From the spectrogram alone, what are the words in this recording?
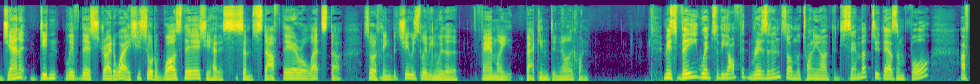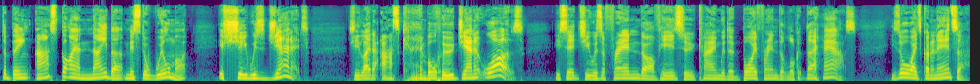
Janet didn't live there straight away. She sort of was there. She had a, some stuff there, all that stuff, sort of thing. But she was living with a family back in Deniliquin. Miss V went to the Otford residence on the 29th of December 2004 after being asked by a neighbour, Mr. Wilmot, if she was Janet. She later asked Campbell who Janet was. He said she was a friend of his who came with her boyfriend to look at the house. He's always got an answer.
